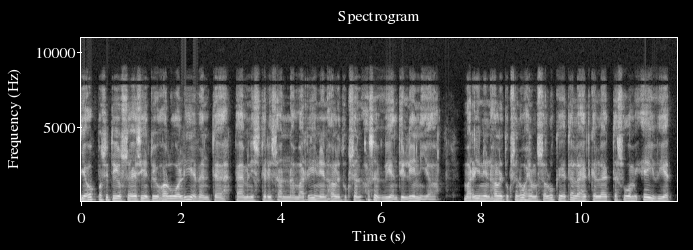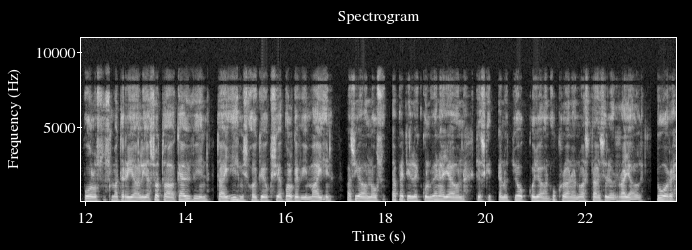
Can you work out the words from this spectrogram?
Ja oppositiossa esiintyy halua lieventää pääministeri Sanna Marinin hallituksen asevientilinjaa. Marinin hallituksen ohjelmassa lukee tällä hetkellä, että Suomi ei vie puolustusmateriaalia sotaa käyviin tai ihmisoikeuksia polkeviin maihin. Asia on noussut tapetille, kun Venäjä on keskittänyt joukkojaan Ukrainan vastaiselle rajalle. Tuore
